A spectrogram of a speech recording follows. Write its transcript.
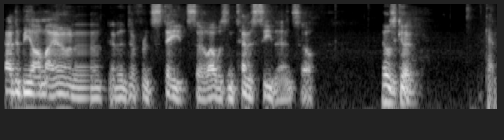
had to be on my own in a, in a different state. So I was in Tennessee then. So it was good. Okay.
